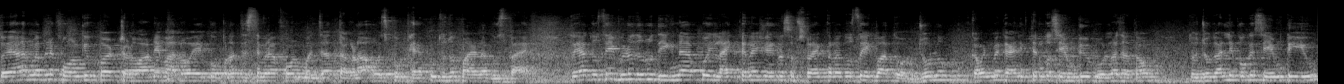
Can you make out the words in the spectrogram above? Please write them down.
तो यार, मैं अपने फ़ोन के ऊपर चढ़वाने वाला हूँ, एक ऊपर जिससे मेरा फ़ोन बन जाए, तगड़ा और इसको फेंकूँ तो उसमें पानी ना घुस पाए। तो यार दोस्तों, ये वीडियो ज़रूर देखना है, आपको लाइक करना शेयर करना सब्सक्राइब करना। दोस्तों, एक बात और, जो लोग कमेंट में गाय लिखते हैं उनको सेम टू यू बोलना चाहता हूँ। तो जो गाय लिखोगे सेम टू यू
